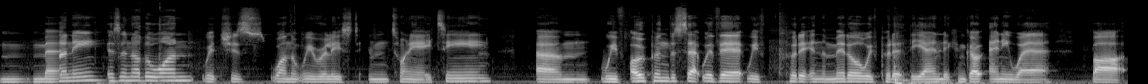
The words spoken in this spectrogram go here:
Melanie is another one, which is one that we released in 2018. Um, we've opened the set with it. We've put it in the middle. We've put it at the end. It can go anywhere. But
